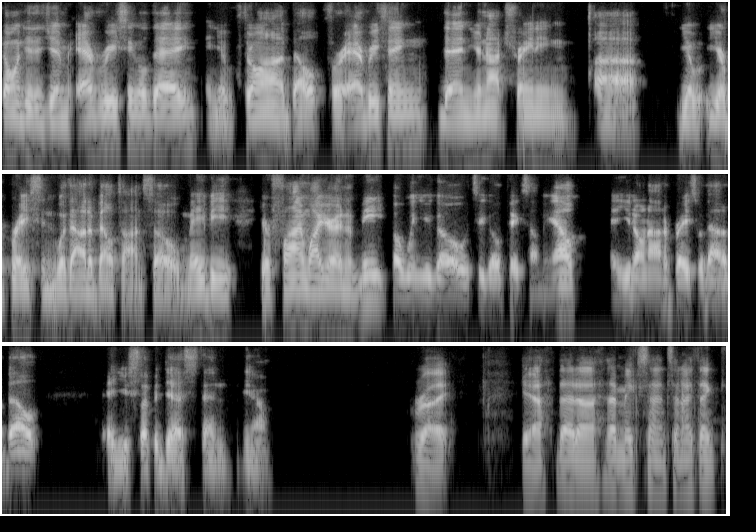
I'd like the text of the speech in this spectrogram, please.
going to the gym every single day and you're throwing on a belt for everything then you're not training uh, you know you're bracing without a belt on. So maybe you're fine while you're in a meet but when you go to go pick something out and you don't know how to brace without a belt and you slip a disc then you know. Right. Yeah that uh that makes sense. And i think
